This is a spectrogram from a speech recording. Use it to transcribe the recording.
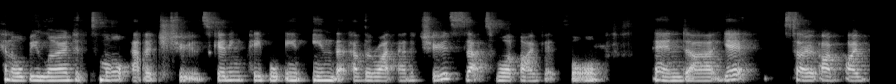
can all be learned. It's more attitudes, getting people in, in that have the right attitudes. That's what I vet for. And uh, yeah, so I've, I've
